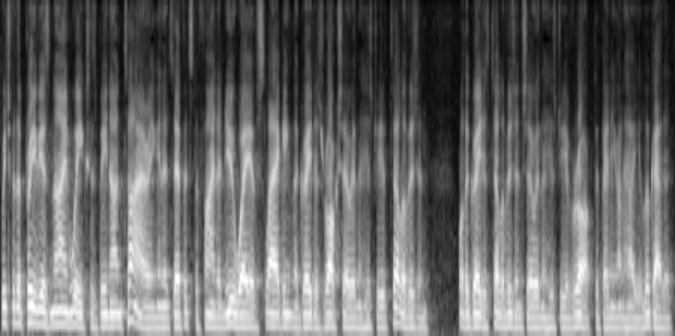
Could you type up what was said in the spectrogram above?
which for the previous nine weeks has been untiring in its efforts to find a new way of slagging the greatest rock show in the history of television, or the greatest television show in the history of rock, depending on how you look at it.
